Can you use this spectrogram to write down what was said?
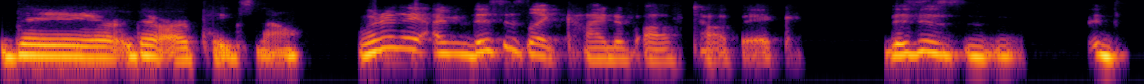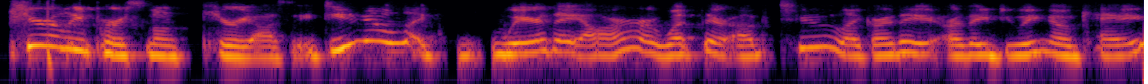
there there are pigs now. What are they? I mean, this is like kind of off topic. This is purely personal curiosity do you know like where they are or what they're up to like are they are they doing okay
